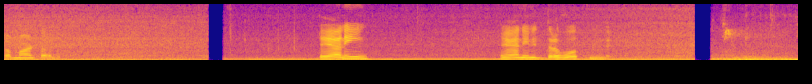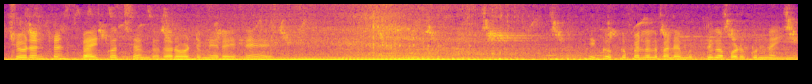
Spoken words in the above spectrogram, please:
టమాటాలు. డయానీ డయానీ నిద్రపోతుంది. చూడండి ఫ్రెండ్స్ బయటకు వచ్చాం కదా రోడ్డు మీద అయితే. ఈ కుక్క పిల్లలు భలే ముద్దుగా పడుకున్నాయి.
